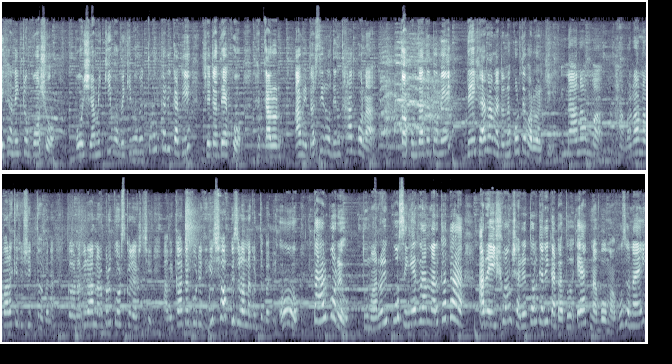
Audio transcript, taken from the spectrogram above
এখানে একটু বসো। বসে আমি কীভাবে কীভাবে তরকারি কাটি সেটা দেখো। কারণ আমি তো আর চিরদিন থাকব না। তখন যাতে তুমি দেখে রান্না টান্না করতে পারো আর কি। না না মা। আমার রান্না বাড়া কিছু শিখতে হবে না। কারণ আমি রান্নার উপরে কোর্স করে আসছি। আমি কাটা কুটি থেকে সব কিছু রান্না করতে পারি। ও তারপরেও তোমার ওই কোচিং এর রান্নার কাটা আর এই সংসারের তরকারি কাটা তো এক না বোমা বুঝো নাই?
